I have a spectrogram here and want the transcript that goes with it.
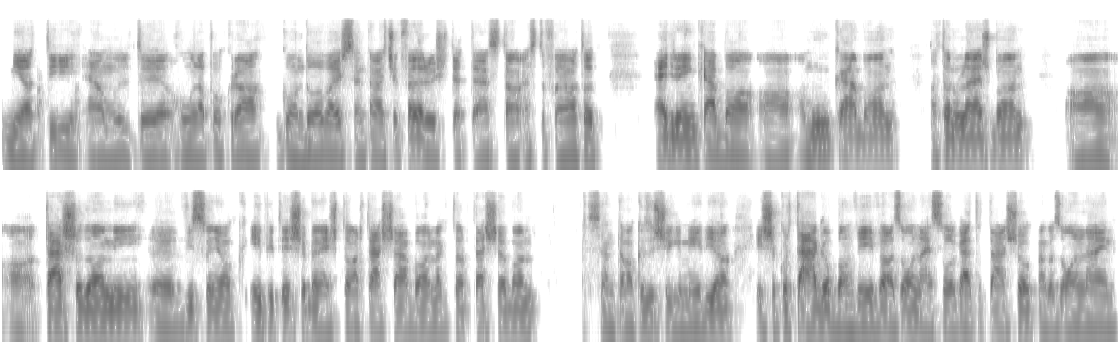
miatti elmúlt hónapokra gondolva, és szerintem ez csak felerősítette ezt a, ezt a folyamatot, egyre inkább a, a, a munkában, a tanulásban, a, a társadalmi viszonyok építésében és tartásában, megtartásában szerintem a közösségi média, és akkor tágabban véve az online szolgáltatások, meg az online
